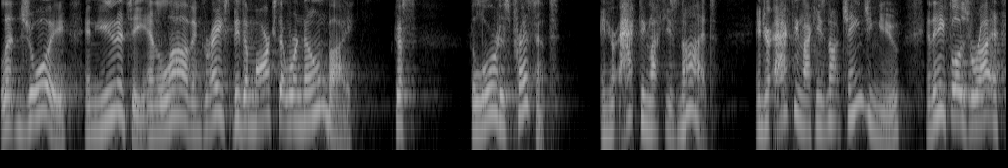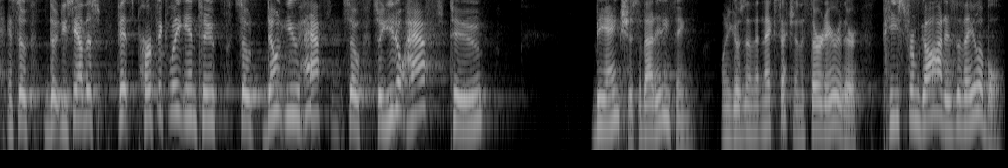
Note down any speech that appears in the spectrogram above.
let joy and unity and love and grace be the marks that we're known by because the Lord is present and you're acting like He's not. And you're acting like He's not changing you. And then He flows right. And so, do you see how this fits perfectly into? So, don't you have, so, so you don't have to be anxious about anything. When he goes into the next section, the third area there, peace from God is available.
